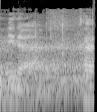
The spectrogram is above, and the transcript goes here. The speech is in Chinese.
diam tidak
